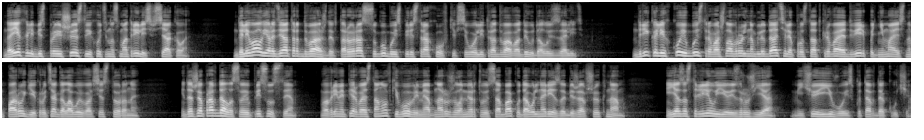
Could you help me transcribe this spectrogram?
Доехали без происшествий, хоть и насмотрелись всякого. Доливал я радиатор дважды, второй раз сугубо из перестраховки, всего литра два воды удалось залить. Дрика легко и быстро вошла в роль наблюдателя, просто открывая дверь, поднимаясь на пороге и крутя головой во все стороны. И даже оправдала свое присутствие. Во время первой остановки вовремя обнаружила мертвую собаку, довольно резво бежавшую к нам. И я застрелил ее из ружья, еще и его, испытав до кучи.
